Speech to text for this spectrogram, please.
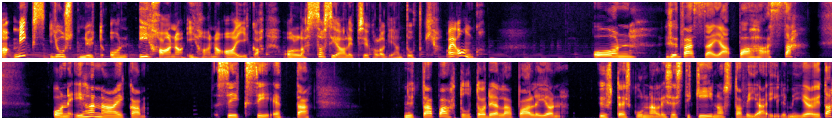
Inga, miksi just nyt on ihana, ihana aika olla sosiaalipsykologian tutkija, vai onko? On hyvässä ja pahassa. On ihana aika siksi, että nyt tapahtuu todella paljon yhteiskunnallisesti kiinnostavia ilmiöitä,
